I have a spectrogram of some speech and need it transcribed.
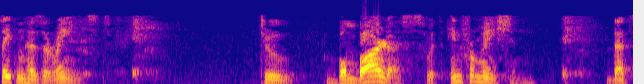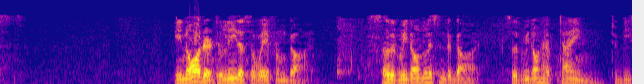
Satan has arranged to bombard us with information that's in order to lead us away from God, so that we don't listen to God, so that we don't have time to be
